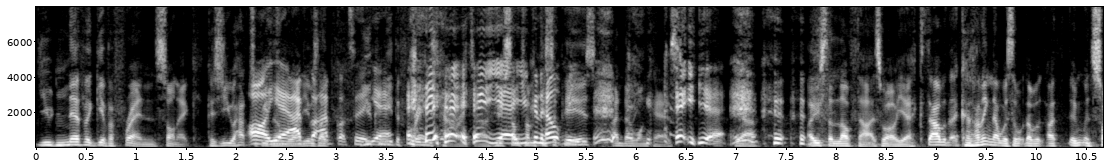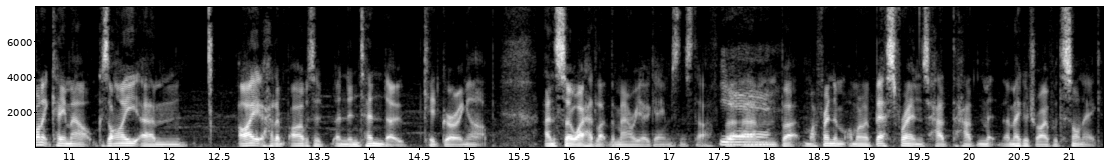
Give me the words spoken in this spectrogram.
you never give a friend Sonic because you had to. Oh, yeah. I've got- like, I've got to- You yeah. can be the fringe character. Yeah, you can help me. and no one cares. yeah, Yeah, I used to love that as well. Yeah, because I think that was, the, that was I think when Sonic came out because I um I had a, I was a, a Nintendo kid growing up, and so I had like the Mario games and stuff. But, Yeah. um, but my friend, and one of my best friends, had had a Mega Drive with Sonic.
